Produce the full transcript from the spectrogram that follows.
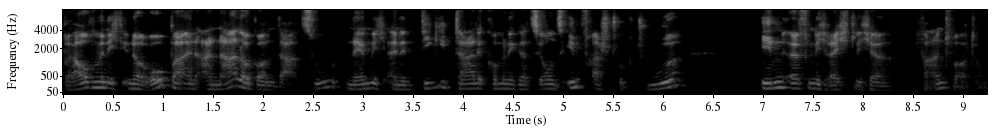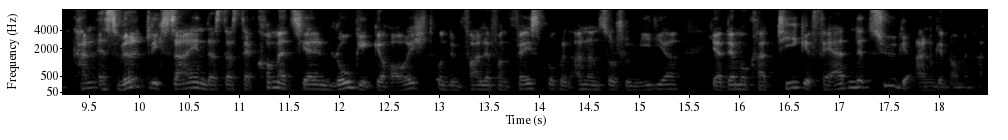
brauchen wir nicht in Europa ein Analogon dazu, nämlich eine digitale Kommunikationsinfrastruktur in öffentlich-rechtlicher Verantwortung? Kann es wirklich sein, dass das der kommerziellen Logik gehorcht und im Falle von Facebook und anderen Social Media ja demokratiegefährdende Züge angenommen hat?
